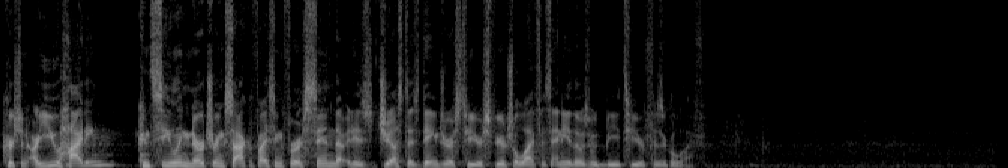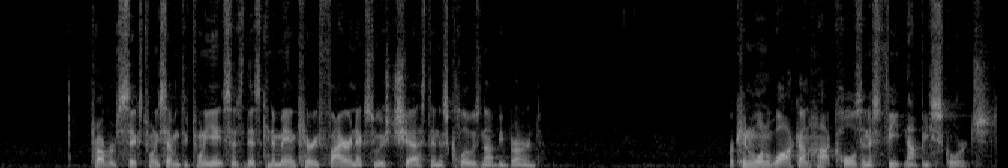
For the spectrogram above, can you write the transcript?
Christian, are you hiding, concealing, nurturing, sacrificing for a sin that is just as dangerous to your spiritual life as any of those would be to your physical life? Proverbs 6, 27 through 28 says this Can a man carry fire next to his chest and his clothes not be burned? Or can one walk on hot coals and his feet not be scorched?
